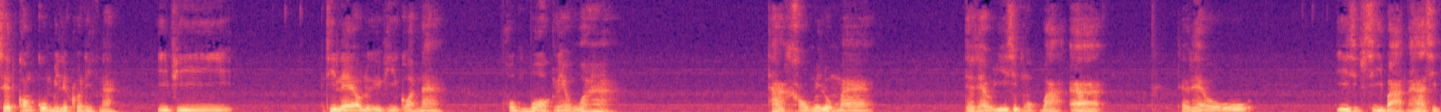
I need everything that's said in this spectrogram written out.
เซตของกลุ่มอิเล็กทรอนิกส์นะ EP ที่แล้วหรือ EP ก่อนหน้า ผมบอกแล้วว่า ถ้าเขาไม่ลงมา แถวแถวยี่สิบหกบาท อ่า แถวแถวยี่สิบสี่บาทห้าสิบ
